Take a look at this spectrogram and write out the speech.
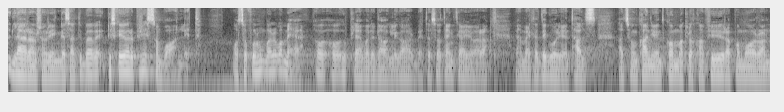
Läraren som ringde sa att du, behöver, du ska göra precis som vanligt. Och så får hon bara vara med och, och, uppleva det dagliga arbetet. Så tänkte jag göra. Jag märkte att det går ju inte alls. Alltså hon kan ju inte komma klockan fyra på morgonen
